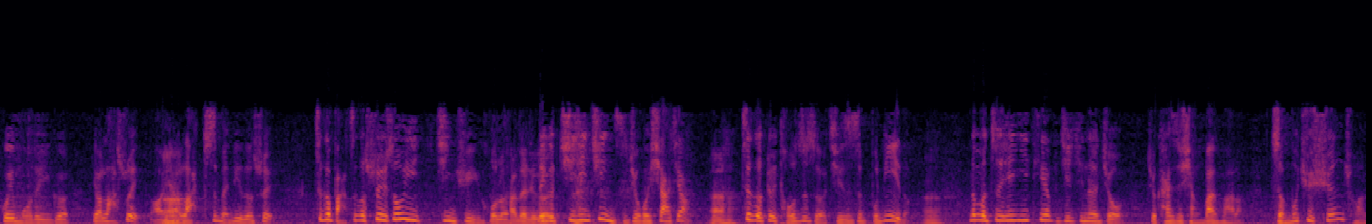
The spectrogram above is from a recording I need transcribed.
规模的一个要纳税啊，要纳资本利得税。这个把这个税收一进去以后呢，那个基金净值就会下降，这个对投资者其实是不利的。嗯，那么这些 ETF 基金呢，就就开始想办法了，怎么去宣传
